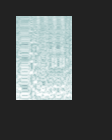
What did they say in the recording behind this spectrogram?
you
